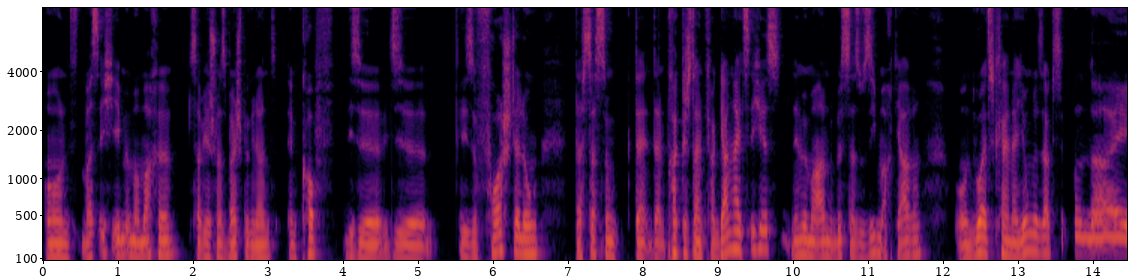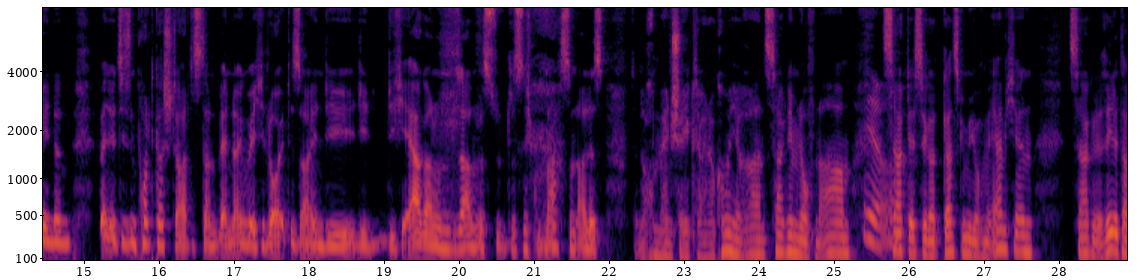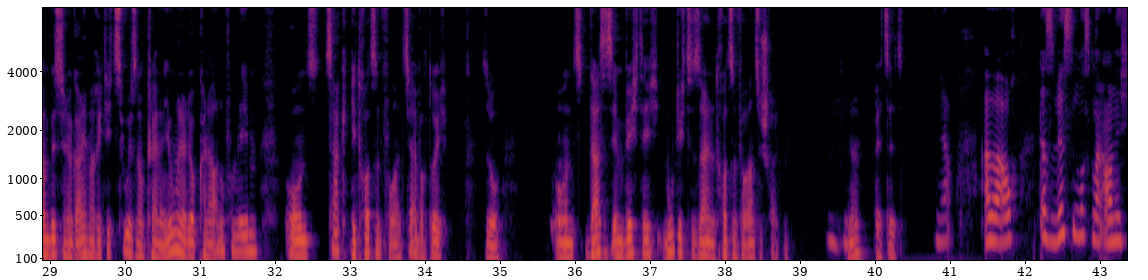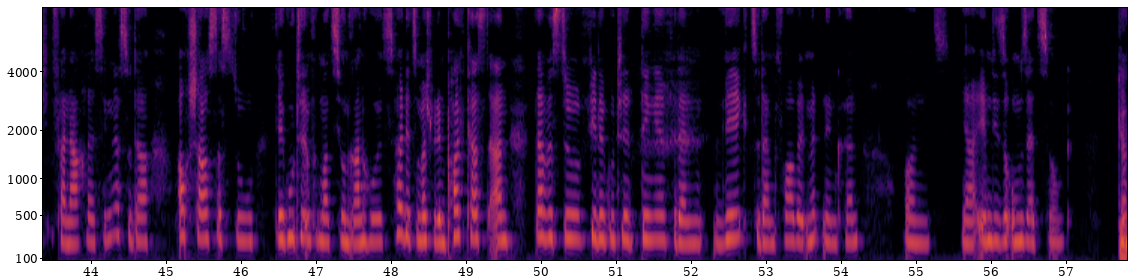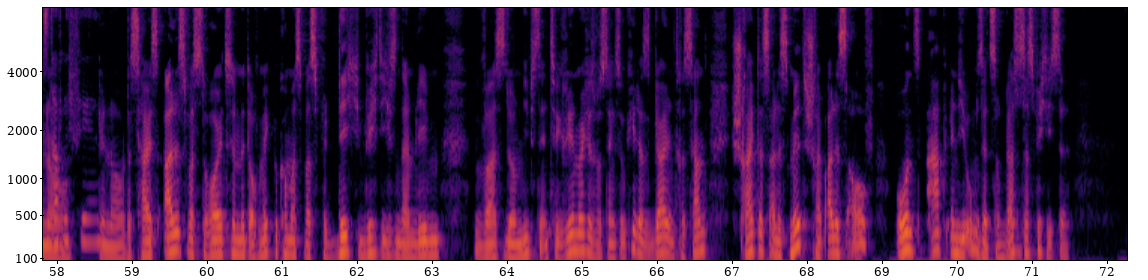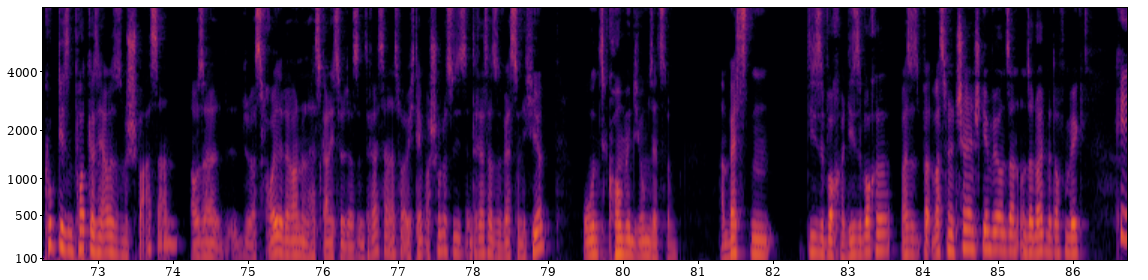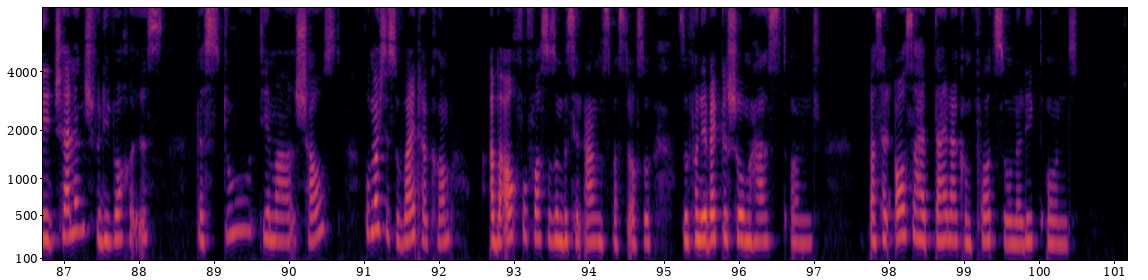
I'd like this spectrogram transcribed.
Und was ich eben immer mache, das habe ich ja schon als Beispiel genannt, im Kopf diese, diese, diese Vorstellung, dass das so dein, dein, praktisch dein Vergangenheits-Ich ist. Nehmen wir mal an, du bist da so sieben, acht Jahre und du als kleiner Junge sagst, oh nein, dann, wenn du jetzt diesen Podcast startest, dann werden da irgendwelche Leute sein, die, die, dich ärgern und sagen, dass du das nicht gut machst und alles. Dann, ach Mensch, ey Kleiner, komm mal hier ran, zack, nimm ihn auf den Arm, Ja. zack, der ist ja gerade ganz gemütlich auf dem Ärmchen, zack, redet da ein bisschen, hört gar nicht mal richtig zu, ist noch ein kleiner Junge, der hat überhaupt keine Ahnung vom Leben und zack, geht trotzdem voran, zieh einfach durch. So. Und das ist eben wichtig, mutig zu sein und trotzdem voranzuschreiten. Mhm. Ne? That's it. Ja, aber auch das Wissen muss man auch nicht vernachlässigen, dass du da auch schaust, dass du dir gute Informationen ranholst. Hör dir zum Beispiel den Podcast an, da wirst du viele gute Dinge für deinen Weg zu deinem Vorbild mitnehmen können. Und ja, eben diese Umsetzung. Das Genau. darf nicht fehlen. Genau. Das heißt, alles, was du heute mit auf den Weg bekommen hast, was für dich wichtig ist in deinem Leben, was du am liebsten integrieren möchtest, was du denkst, okay, das ist geil, interessant, schreib das alles mit, schreib alles auf und ab in die Umsetzung. Das ist das Wichtigste. Guck diesen Podcast nicht einfach so mit Spaß an, außer du hast Freude daran und hast gar nicht so das Interesse an das, aber ich denke mal schon, dass du dieses Interesse hast, sonst wärst du nicht hier und komm in die Umsetzung. Am besten diese Woche. Diese Woche, was, ist, was für eine Challenge geben wir unseren, unseren Leuten mit auf den Weg? Okay, die Challenge für die Woche ist, dass du dir mal schaust, wo möchtest du weiterkommen, aber auch wovor hast du so ein bisschen Angst, was du auch so, so von dir weggeschoben hast und was halt außerhalb deiner Komfortzone liegt und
